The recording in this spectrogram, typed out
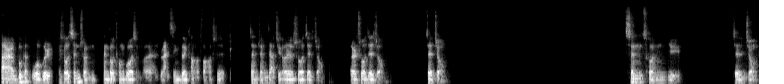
当然不可，我不是说生存能够通过什么软性对抗的方式生存下去，而是说这种，而是说这种，这种生存与这种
